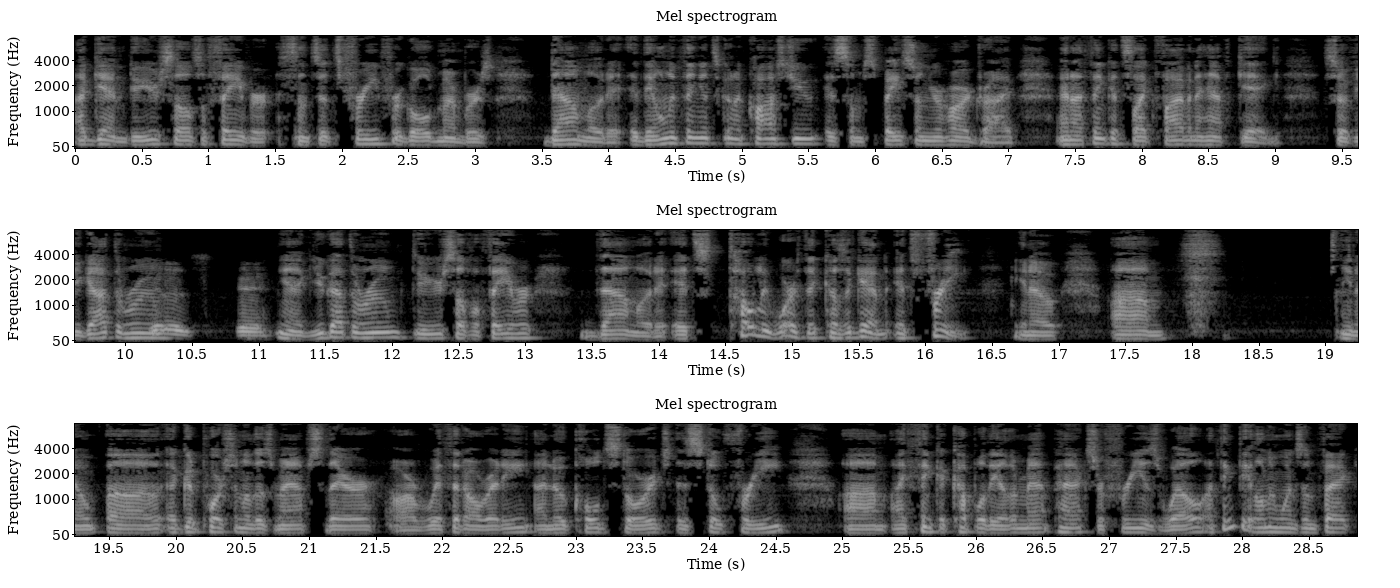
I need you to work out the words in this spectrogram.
again, do yourselves a favor since it's free for gold members. Download it. The only thing it's going to cost you is some space on your hard drive, and I think it's like five and a half gig. So if you got the room. Yeah. yeah, you got the room. Do yourself a favor, download it. It's totally worth it because again, it's free. You know, um, you know, uh, a good portion of those maps there are with it already. I know cold storage is still free. Um, I think a couple of the other map packs are free as well. I think the only ones, in fact,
